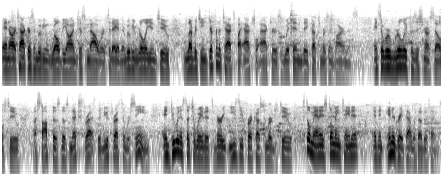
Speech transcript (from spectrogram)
and our attackers are moving well beyond just malware today, and they're moving really into leveraging different attacks by actual actors within the customer's environments. And so we're really positioning ourselves to uh, stop those, those next threats, the new threats that we're seeing, and do it in such a way that it's very easy for a customer to, to still manage, still maintain it, and then integrate that with other things.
